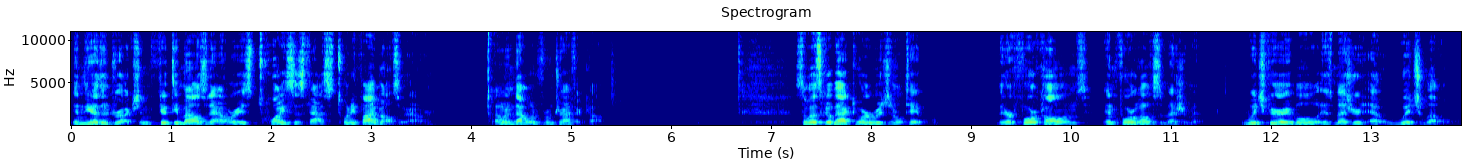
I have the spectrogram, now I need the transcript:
In the other direction, 50 miles an hour is twice as fast as 25 miles an hour. I learned that one from Traffic Cop. So let's go back to our original table. There are four columns and four levels of measurement. Which variable is measured at which level?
